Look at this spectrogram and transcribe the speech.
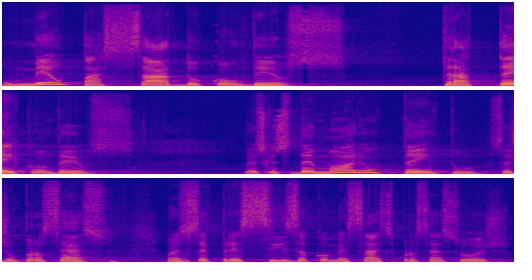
o meu passado com Deus, tratei com Deus. Mesmo que isso demore um tempo, seja um processo, mas você precisa começar esse processo hoje.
